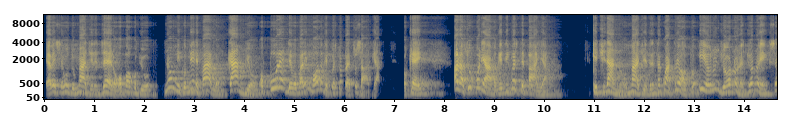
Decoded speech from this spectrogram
e avesse avuto un margine zero o poco più, non mi conviene farlo, cambio, oppure devo fare in modo che questo prezzo salga. Ok? Allora, supponiamo che di queste paia che ci danno un margine 34,8, io in un giorno, nel giorno X,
